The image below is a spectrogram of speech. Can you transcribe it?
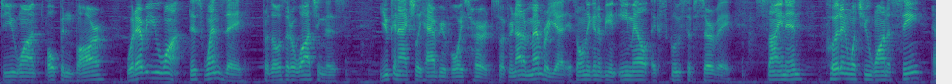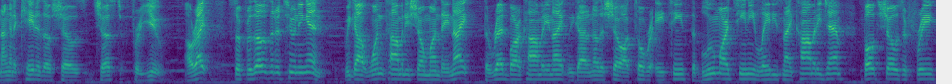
Do you want open bar? Whatever you want. This Wednesday, for those that are watching this, you can actually have your voice heard. So if you're not a member yet, it's only going to be an email exclusive survey. Sign in, put in what you want to see, and I'm going to cater those shows just for you. All right? So for those that are tuning in, we got one comedy show Monday night, the Red Bar Comedy Night. We got another show October 18th, the Blue Martini Ladies Night Comedy Jam. Both shows are free.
